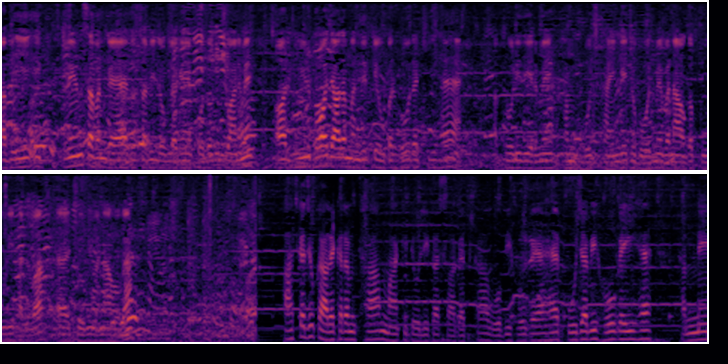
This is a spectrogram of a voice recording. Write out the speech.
अब ये एक ट्रेन सा बन गया है तो सभी लोग लगे हैं फ़ोटो खिंचवाने में। और भीड़ बहुत ज़्यादा मंदिर के ऊपर हो रखी है। थोड़ी देर में हम भोज खाएँगे, जो भोज में बना होगा, पूरी हलवा जो भी बना होगा। आज का जो कार्यक्रम था, माँ की डोली का स्वागत का, वो भी हो गया है, पूजा भी हो गई है, हमने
